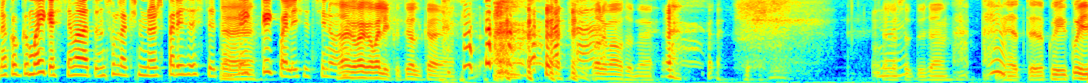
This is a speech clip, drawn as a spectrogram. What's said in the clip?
nagu kui ma õigesti mäletan, sul läks minu arust päris hästi, et nad kõik, kõik valisid sinu. väga, väga valikut ei olnud ka ju olgem ausad, noh selles suhtes jah. nii et kui, kui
